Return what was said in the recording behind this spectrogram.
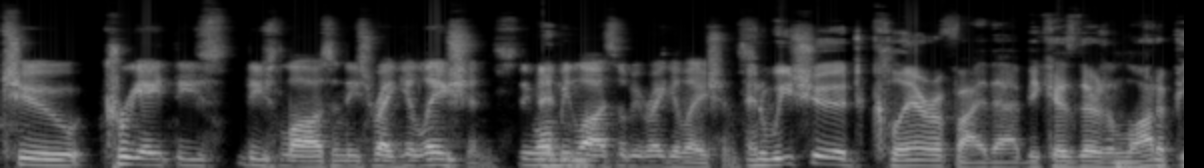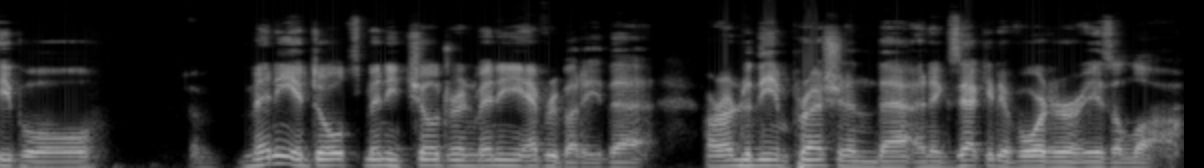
to create these these laws and these regulations. They won't be laws; they'll be regulations. And we should clarify that because there's a lot of people, many adults, many children, many everybody that are under the impression that an executive order is a law.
